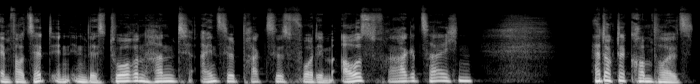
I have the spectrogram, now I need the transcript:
MVZ in Investorenhand, Einzelpraxis vor dem Aus? Fragezeichen. Herr Dr. Krompholz,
